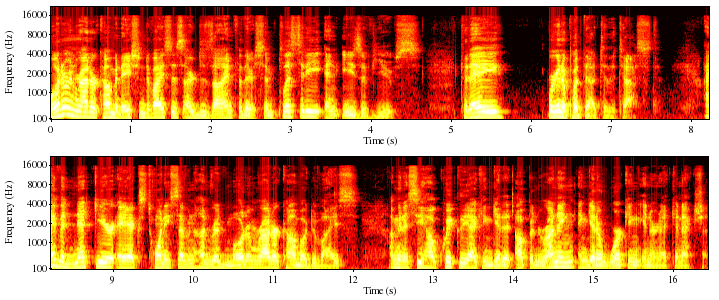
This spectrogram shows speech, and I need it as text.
Modem and router combination devices are designed for their simplicity and ease of use. Today, we're going to put that to the test. I have a Netgear AX2700 modem router combo device. I'm going to see how quickly I can get it up and running and get a working internet connection.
